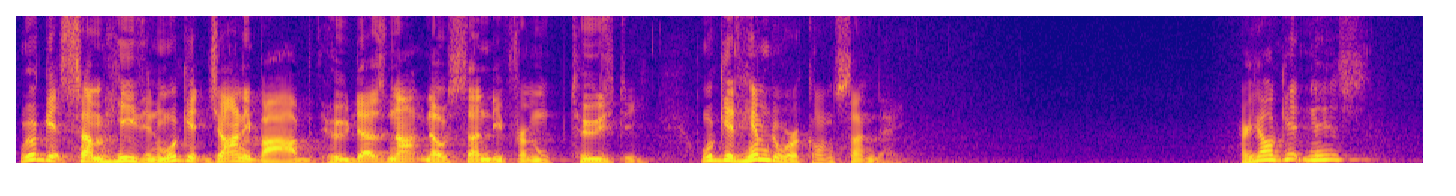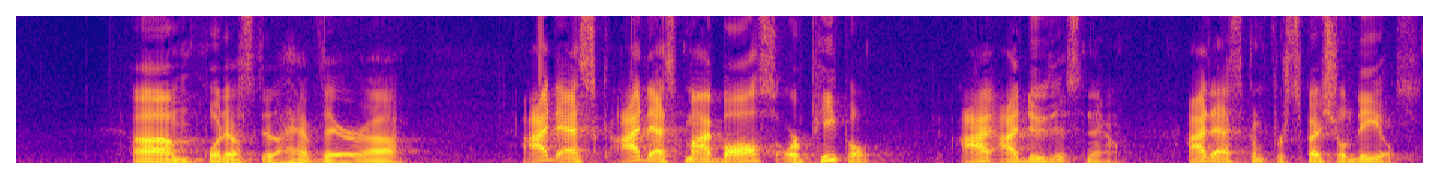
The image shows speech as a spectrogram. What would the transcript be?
We'll get some heathen. We'll get Johnny Bob, who does not know Sunday from Tuesday. We'll get him to work on Sunday. Are y'all getting this? Um, what else did I have there? Uh, I'd ask, I'd ask my boss or people, I, I do this now. I'd ask them for special deals.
